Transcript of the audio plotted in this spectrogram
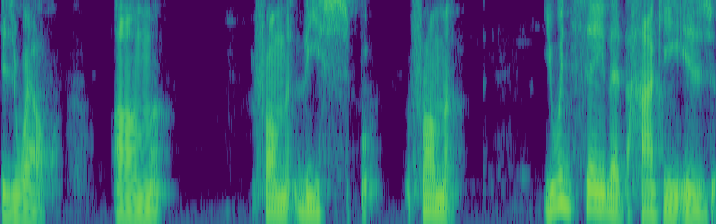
as well. Um, from the sp- from you would say that hockey is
